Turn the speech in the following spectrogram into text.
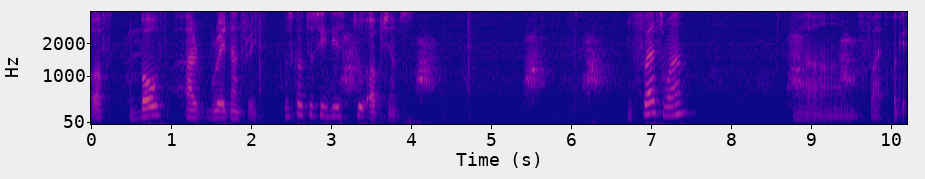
of both are greater than 3 let's go to see these two options the first one um, 5 okay.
